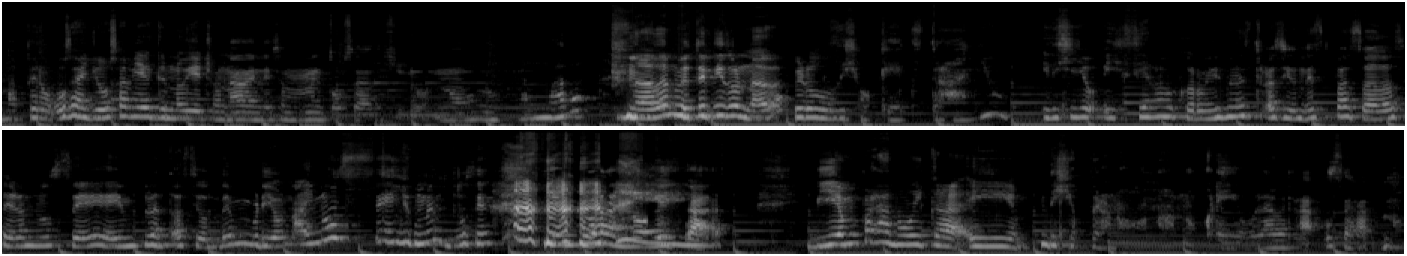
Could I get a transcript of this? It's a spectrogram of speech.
onda? Pero, o sea, yo sabía que no había hecho nada en ese momento. O sea, dije yo, no, no, no, nada. Nada, no he tenido nada. Pero dije, oh, qué extraño. Y dije yo, ¿y si a lo mejor mis menstruaciones pasadas eran, no sé, implantación de embrión? Ay, no sé, yo me puse bien paranoica. Bien paranoica. Y dije, pero no, no, no creo, la verdad. O sea, no.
